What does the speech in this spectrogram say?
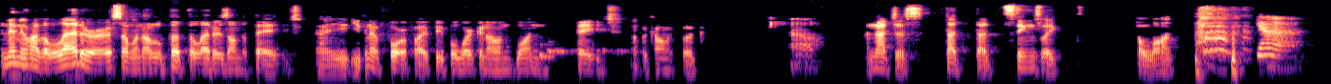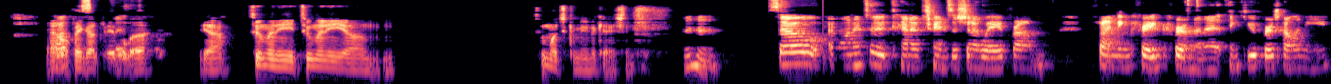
And then you'll have a letterer, someone that will put the letters on the page. Uh, you, you, can have four or five people working on one page of a comic book. Oh. And that just, that, that seems like a lot. yeah. I don't think I'd be able to, yeah too many too many um too much communication. Mm-hmm. so i wanted to kind of transition away from finding frank for a minute. Thank you for telling me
